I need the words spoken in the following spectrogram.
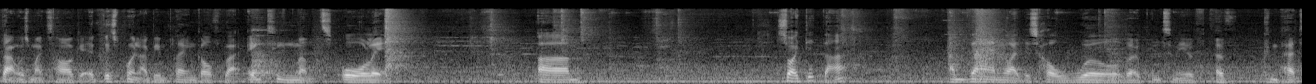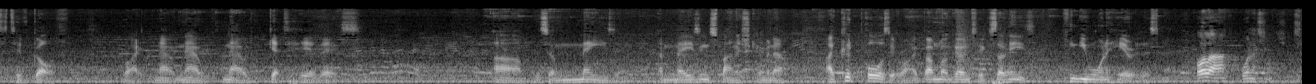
That was my target. At this point, I'd been playing golf about 18 months, all in. Um, so I did that, and then like this whole world opened to me of, of competitive golf. Right now, now, now, get to hear this. Um, this amazing amazing Spanish coming up. I could pause it, right, but I'm not going to because I think, I think you want to hear it this now. Hola, buenas noches.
